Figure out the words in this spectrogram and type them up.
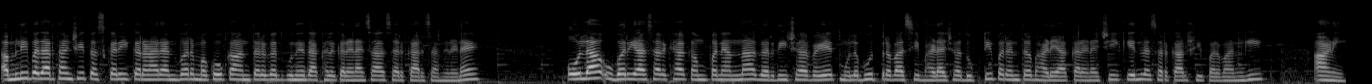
अंमली पदार्थांची तस्करी करणाऱ्यांवर मकोका अंतर्गत गुन्हे दाखल करण्याचा सरकारचा निर्णय. ओला उबर यासारख्या कंपन्यांना गर्दीच्या वेळेत मूलभूत प्रवासी भाड्याच्या दुपटीपर्यंत भाडे आकारण्याची केंद्र सरकारची परवानगी आणि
